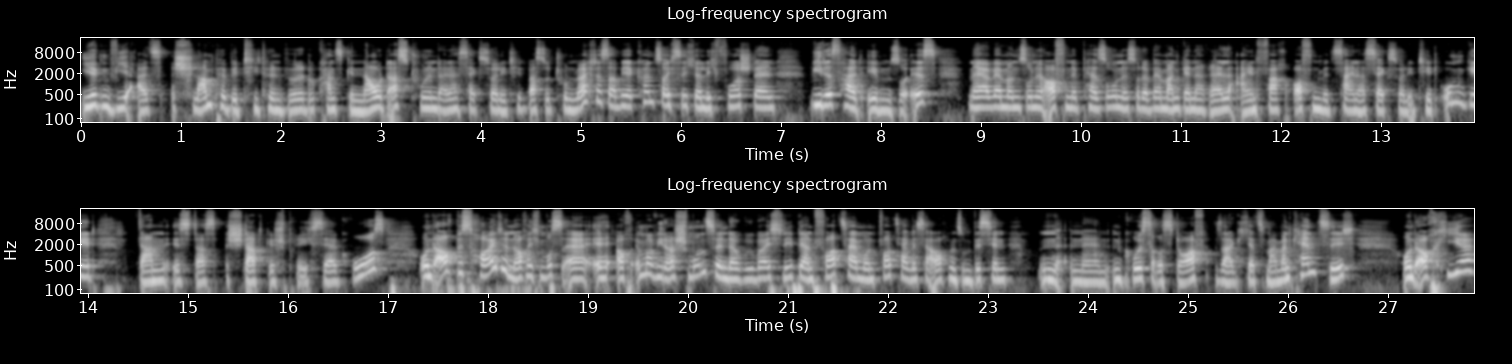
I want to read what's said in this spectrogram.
irgendwie als Schlampe betiteln würde. Du kannst genau das tun in deiner Sexualität, was du tun möchtest. Aber ihr könnt es euch sicherlich vorstellen, wie das halt eben so ist. Naja, wenn man so eine offene Person ist oder wenn man generell einfach offen mit seiner Sexualität umgeht, dann ist das Stadtgespräch sehr groß. Und auch bis heute noch, ich muss äh, äh auch immer wieder schmunzeln darüber. Ich lebe ja in Pforzheim und Pforzheim ist ja auch so ein bisschen ein, ein, ein größeres Dorf, sage ich jetzt mal. Man kennt sich. Und auch hier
